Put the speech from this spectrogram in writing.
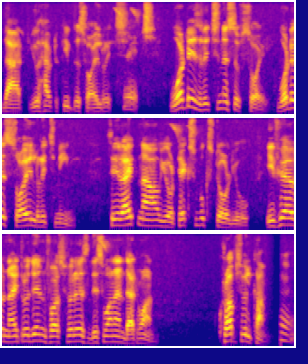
that you have to keep the soil rich. Rich. What is richness of soil? What does soil rich mean? See, right now your textbooks told you, if you have nitrogen, phosphorus, this one and that one, crops will come. Hmm.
